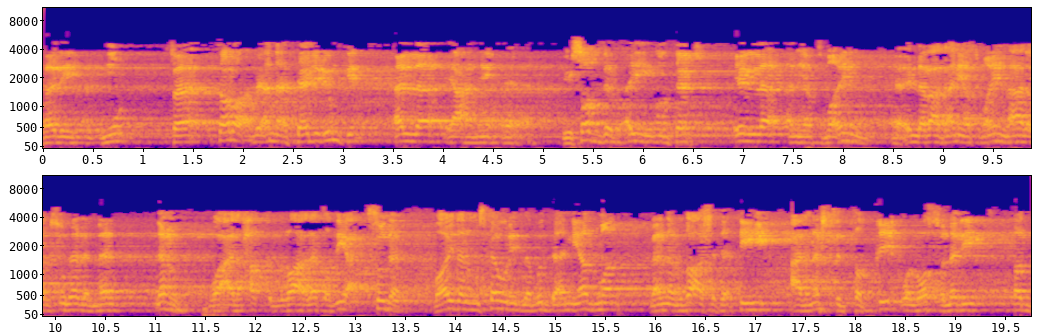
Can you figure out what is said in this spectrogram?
وهذه الأمور. فترى بأن التاجر يمكن ألا يعني يصدر أي منتج إلا أن يطمئن إلا بعد أن يطمئن على وصول هذا المال له. وعلى حق البضاعة لا تضيع سدى. وأيضا المستورد لابد أن يضمن بأن البضاعة ستأتيه على نفس التدقيق والوصف الذي قد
